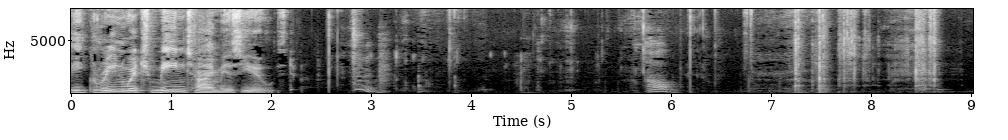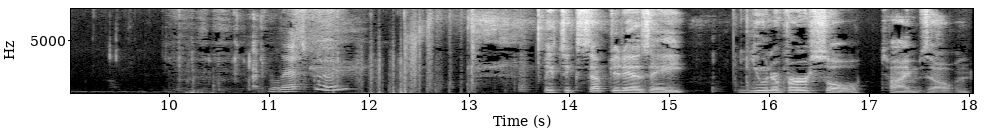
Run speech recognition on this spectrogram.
the Greenwich Mean Time is used. Oh. Well, that's good. It's accepted as a universal time zone.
